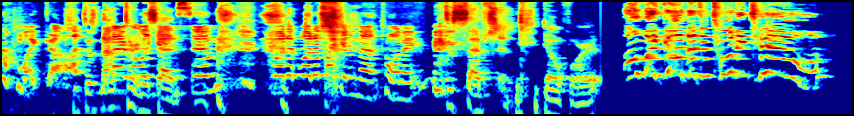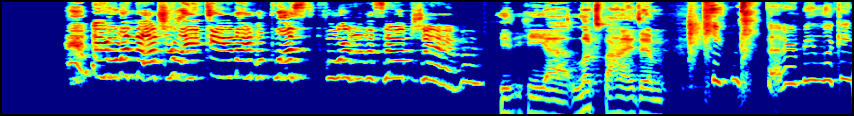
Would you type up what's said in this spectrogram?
Oh my god! Does not Can I turn roll his head. against him? What if, what if I get a nat twenty? deception. Go for it. Oh my god, that's a 22! I rolled a natural 18 and I have a plus 4 to deception! He he uh, looks behind him. better be looking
